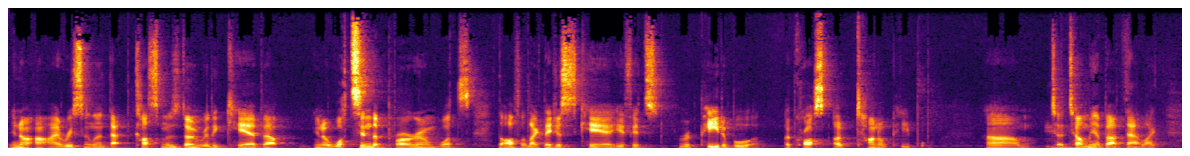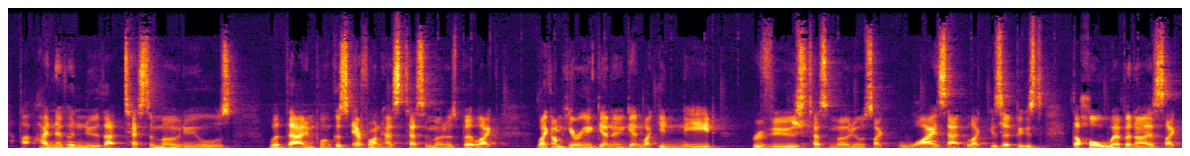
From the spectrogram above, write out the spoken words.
you know, I recently learned that customers don't really care about, you know, what's in the program, what's the offer. Like they just care if it's repeatable across a ton of people. Um, mm-hmm. tell me about that. Like, I, I never knew that testimonials were that important because everyone has testimonials, but like, like I'm hearing again and again, like you need reviews, testimonials. Like, why is that? Like, is it because the whole webinar is like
